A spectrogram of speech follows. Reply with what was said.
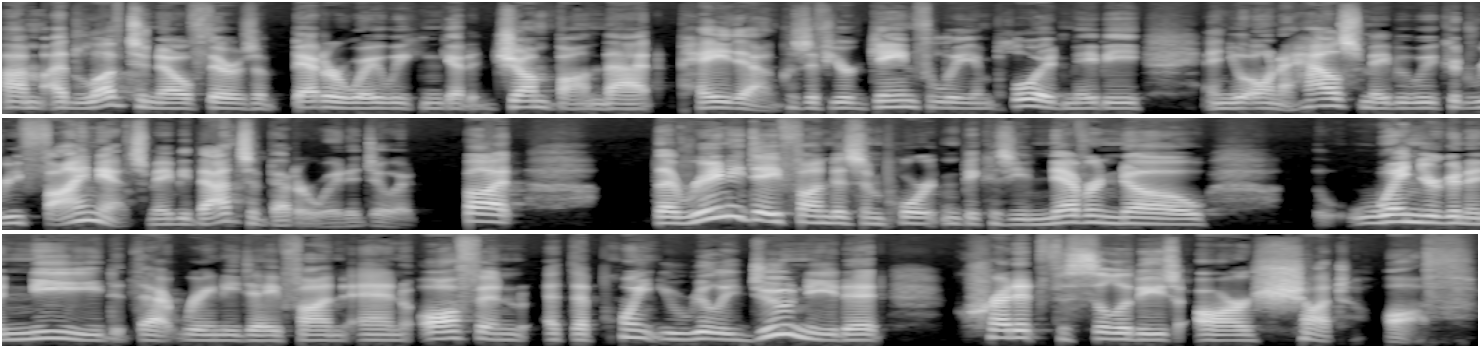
Um, I'd love to know if there's a better way we can get a jump on that pay down. Because if you're gainfully employed, maybe, and you own a house, maybe we could refinance. Maybe that's a better way to do it. But the rainy day fund is important because you never know when you're going to need that rainy day fund. And often at the point you really do need it, credit facilities are shut off.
